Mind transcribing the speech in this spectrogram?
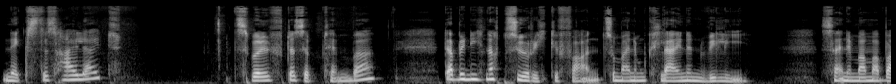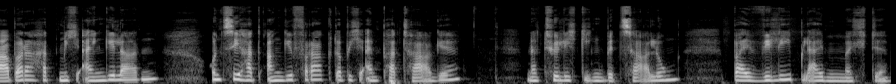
Nächstes Highlight. 12. September. Da bin ich nach Zürich gefahren zu meinem kleinen Willi. Seine Mama Barbara hat mich eingeladen und sie hat angefragt, ob ich ein paar Tage, natürlich gegen Bezahlung, bei Willi bleiben möchte.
